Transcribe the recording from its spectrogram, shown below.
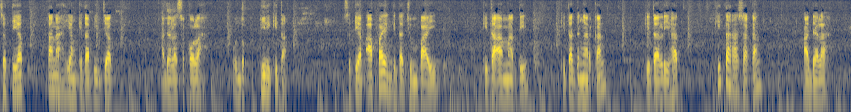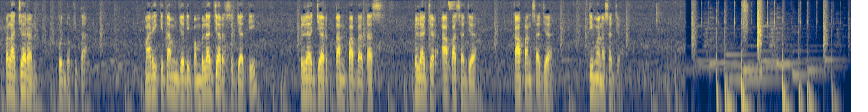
Setiap tanah yang kita pijak adalah sekolah untuk diri kita. Setiap apa yang kita jumpai, kita amati, kita dengarkan, kita lihat, kita rasakan adalah pelajaran untuk kita. Mari kita menjadi pembelajar sejati, belajar tanpa batas, belajar apa saja, kapan saja, di mana saja.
